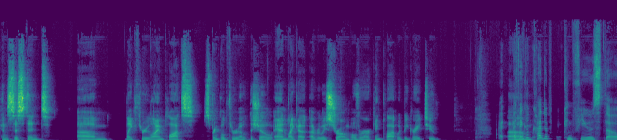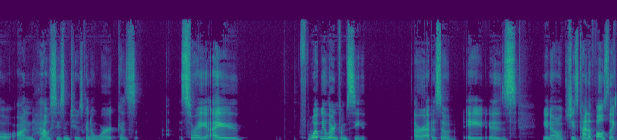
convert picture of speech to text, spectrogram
consistent um, like through line plots sprinkled throughout the show and like a, a really strong overarching plot would be great too. I, I think I'm Um, kind of confused though on how season two is going to work because, sorry, I what we learned from se- our episode eight is, you know, she's kind of falls like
